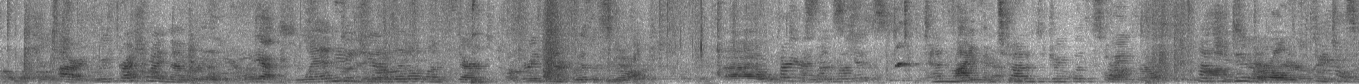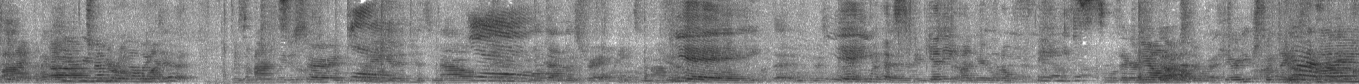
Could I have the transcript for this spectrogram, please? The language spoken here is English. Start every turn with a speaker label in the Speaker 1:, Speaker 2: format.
Speaker 1: how much
Speaker 2: All right. refresh my memory.
Speaker 3: Yes.
Speaker 2: When did your little one start drinking with a straw?
Speaker 3: Uh, how old are your sons, kids?
Speaker 2: Ten months, taught him to drink with a straw. How'd you do that?
Speaker 4: Girl, five.
Speaker 2: I can't remember how I um, did it.
Speaker 4: Was a monster.
Speaker 3: We just started putting it in his mouth and we'll demonstrate.
Speaker 4: Yay. Yay, you have spaghetti on your little face.
Speaker 2: Well, there you go. There you go.
Speaker 3: Yeah,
